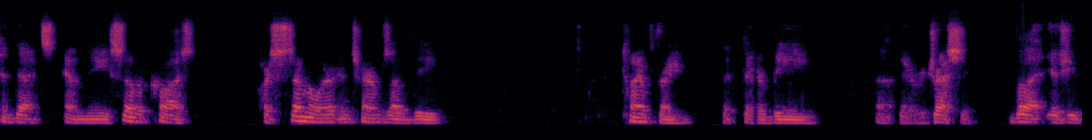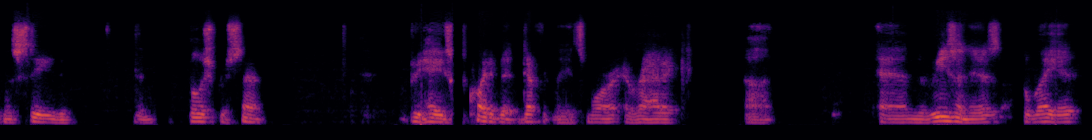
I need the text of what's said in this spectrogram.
index and the Silver Cross are similar in terms of the time frame that they're being uh, they're addressing. But as you can see, the, the bullish percent behaves quite a bit differently. It's more erratic, uh, and the reason is the way it,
